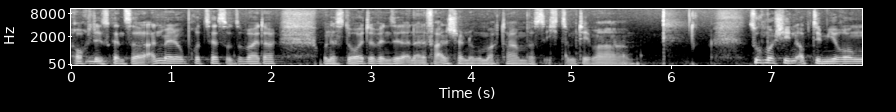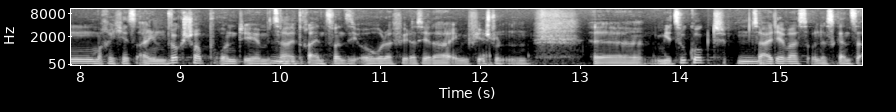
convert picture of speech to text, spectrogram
auch mhm. das ganze Anmeldungsprozess und so weiter. Und dass Leute, wenn sie eine Veranstaltung gemacht haben, was ich zum Thema Suchmaschinenoptimierung mache ich jetzt einen Workshop und ihr bezahlt mhm. 23 Euro dafür, dass ihr da irgendwie vier Stunden äh, mir zuguckt, mhm. zahlt ihr was und das ganze,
